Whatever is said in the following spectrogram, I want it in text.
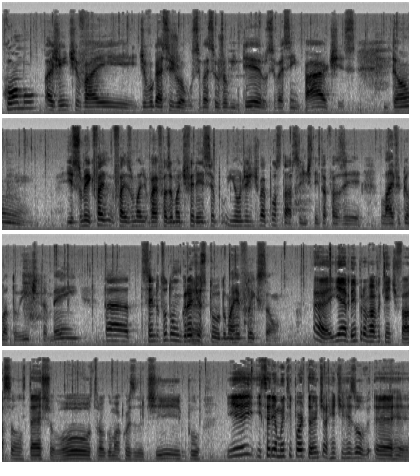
Como a gente vai divulgar esse jogo? Se vai ser o jogo inteiro, se vai ser em partes. Então. Isso meio que faz, faz uma, vai fazer uma diferença em onde a gente vai postar. Se a gente tenta fazer live pela Twitch também. Tá sendo tudo um grande É. estudo, uma reflexão. É, e é bem provável que a gente faça um teste ou outro, alguma coisa do tipo. E, e seria muito importante a gente resolver. É,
